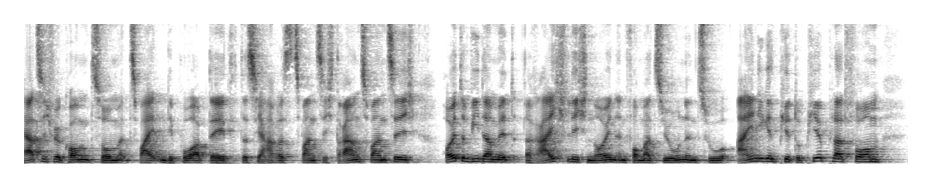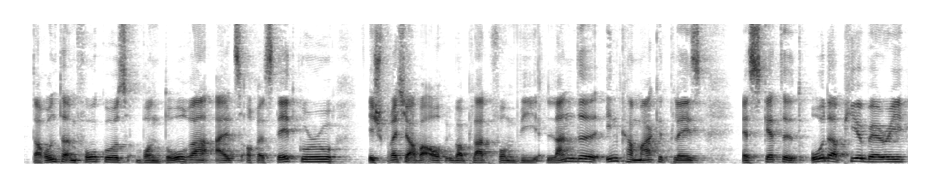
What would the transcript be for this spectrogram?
Herzlich willkommen zum zweiten Depot-Update des Jahres 2023. Heute wieder mit reichlich neuen Informationen zu einigen Peer-to-Peer-Plattformen, darunter im Fokus Bondora als auch Estate Guru. Ich spreche aber auch über Plattformen wie Lande, Income Marketplace, Esketit oder Peerberry,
